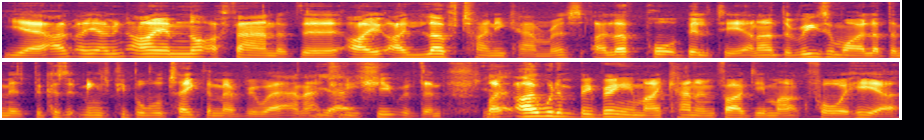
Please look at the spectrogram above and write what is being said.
Yeah, I, I mean, I am not a fan of the. I, I love tiny cameras. I love portability, and I, the reason why I love them is because it means people will take them everywhere and actually Yeah. shoot with them. Like Yeah. I wouldn't be bringing my Canon 5D Mark IV here,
